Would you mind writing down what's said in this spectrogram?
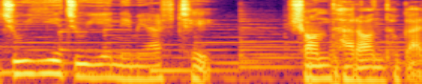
চুইয়ে চুইয়ে নেমে আসছে সন্ধ্যার অন্ধকার।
